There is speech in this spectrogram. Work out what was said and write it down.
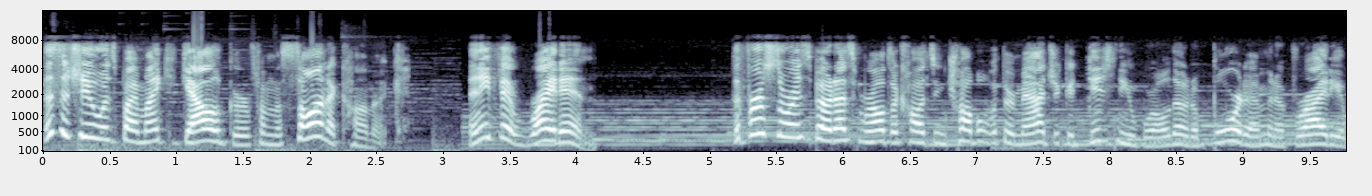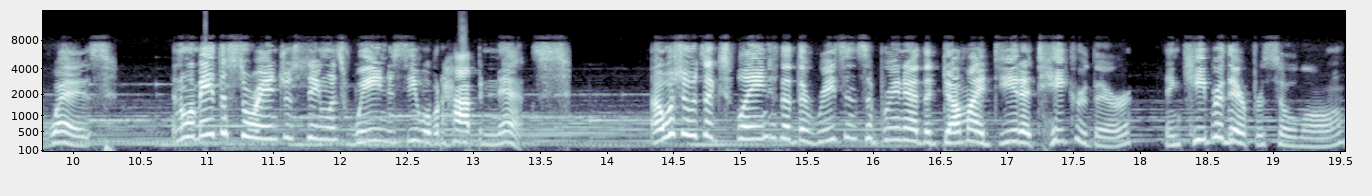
This issue was by Mike Gallagher from the Sonic comic, and he fit right in. The first story is about Esmeralda causing trouble with her magic at Disney World out of boredom in a variety of ways. And what made the story interesting was waiting to see what would happen next. I wish it was explained that the reason Sabrina had the dumb idea to take her there, and keep her there for so long,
